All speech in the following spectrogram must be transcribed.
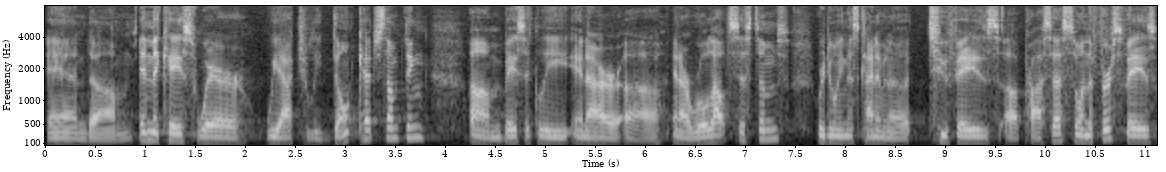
And um, in the case where we actually don't catch something, um, basically in our, uh, in our rollout systems, we're doing this kind of in a two-phase uh, process. So in the first phase,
